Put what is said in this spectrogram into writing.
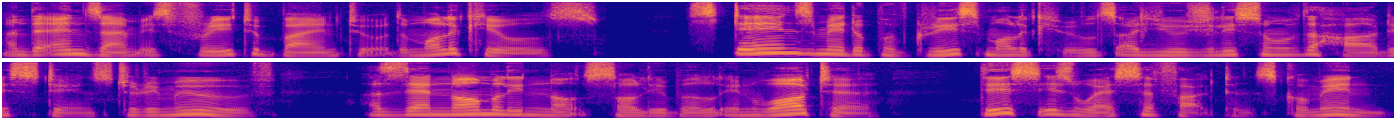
and the enzyme is free to bind to other molecules. Stains made up of grease molecules are usually some of the hardest stains to remove, as they are normally not soluble in water. This is where surfactants come in.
